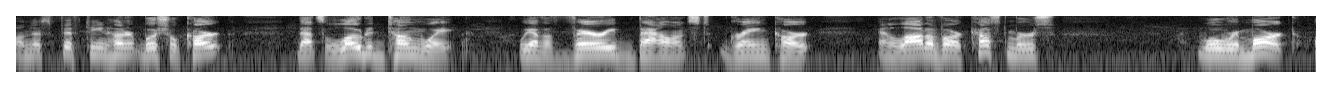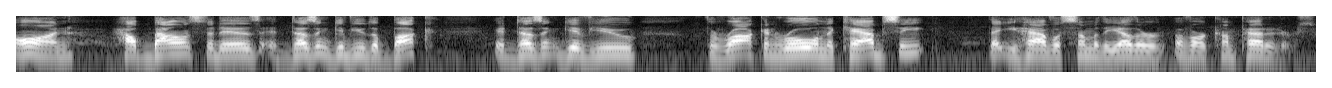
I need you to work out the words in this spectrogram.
on this 1,500 bushel cart. That's loaded tongue weight. We have a very balanced grain cart and a lot of our customers will remark on how balanced it is. It doesn't give you the buck. It doesn't give you the rock and roll in the cab seat that you have with some of the other of our competitors.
